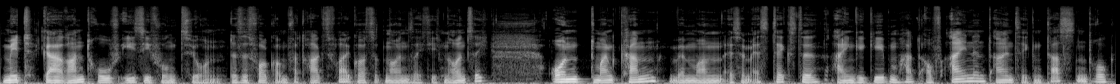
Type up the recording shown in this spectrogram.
mit Garantruf Easy-Funktion. Das ist vollkommen vertragsfrei, kostet 69,90. Und man kann, wenn man SMS-Texte eingegeben hat, auf einen einzigen Tastendruck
